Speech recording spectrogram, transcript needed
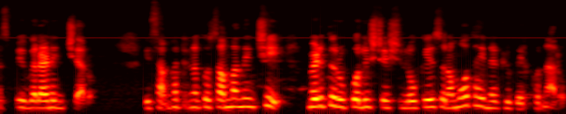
ఎస్పీ వెల్లడించారు. ఈ సంఘటనకు సంబంధించి మెడుతూరు పోలీస్ స్టేషన్లో కేసు నమోదైనట్లు పేర్కొన్నారు.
